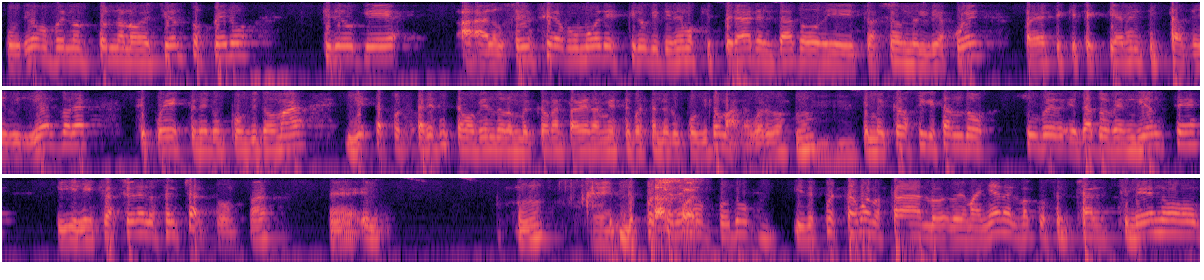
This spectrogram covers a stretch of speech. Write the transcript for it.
podríamos verlo en torno a 900, pero creo que a la ausencia de rumores, creo que tenemos que esperar el dato de inflación del día jueves parece que efectivamente esta debilidad del dólar se puede extender un poquito más y esta fortaleza estamos viendo en los mercados rentables también se puede extender un poquito más, ¿de acuerdo? ¿Mm? El mercado sigue estando súper eh, dato pendiente y la inflación es lo central, ¿ah? Eh, el- ¿Mm? Sí. Después tenemos, pues, y después está bueno está lo, de mañana el Banco Central chileno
